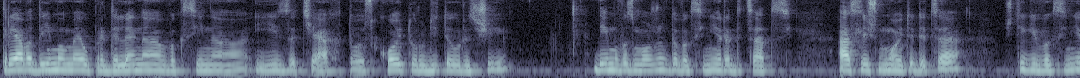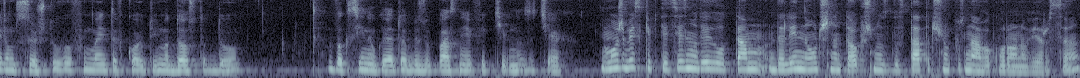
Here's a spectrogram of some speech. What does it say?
трябва да имаме определена вакцина и за тях. Т.е. който родител реши, да има възможност да вакцинира децата си. Аз лично моите деца ще ги вакцинирам също в момента, в който има достъп до вакцина, която е безопасна и ефективна за тях. Може би скептицизмът идва от там дали научната общност достатъчно познава коронавируса,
